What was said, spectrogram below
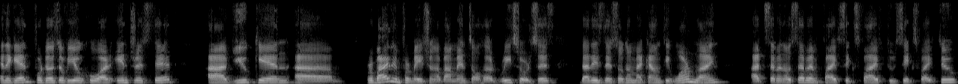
And again, for those of you who are interested, uh, you can um, provide information about mental health resources. That is the Sonoma County Warm Line at 707-565-2652.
